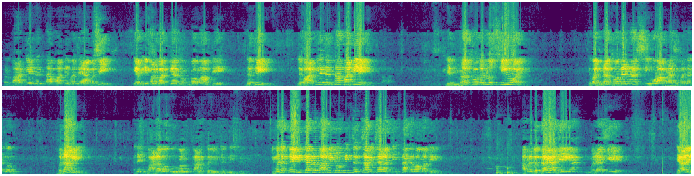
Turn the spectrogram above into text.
પણ ભારતીય જનતા પાર્ટીમાં ગયા પછી એમની પણ વાત ક્યાં સોંપવામાં આવતી નથી. એટલે ભારતીય જનતા પાર્ટીએ જે નખ વગરનો સિંહ હોય, એવા નખ વગરના સિંહો આપણા સમાજના ત્યાં બનાવી અને વાડામાં પૂરવાનું કામ કર્યું જગદીશભાઈ એમાં કઈ રીતે આપણે બહાર નીકળવાની ચર્ચા, વિચારણા, ચિંતા કરવા માટે? આપણે બધા આજે અહીંયા મળ્યા છીએ. ત્યારે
